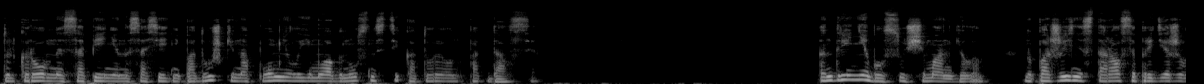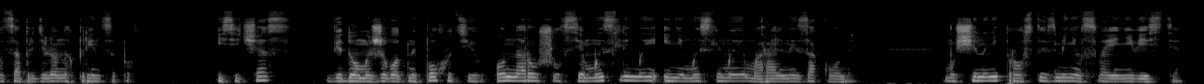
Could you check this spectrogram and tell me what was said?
Только ровное сопение на соседней подушке напомнило ему о гнусности, которой он поддался. Андрей не был сущим ангелом, но по жизни старался придерживаться определенных принципов. И сейчас, ведомый животной похотью, он нарушил все мыслимые и немыслимые моральные законы. Мужчина не просто изменил своей невесте.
